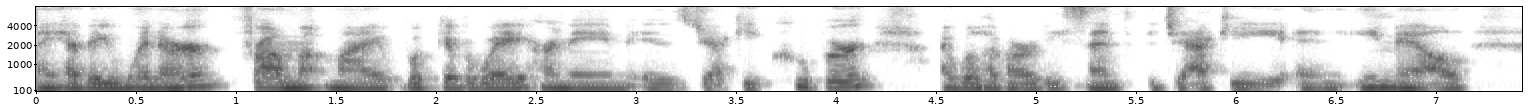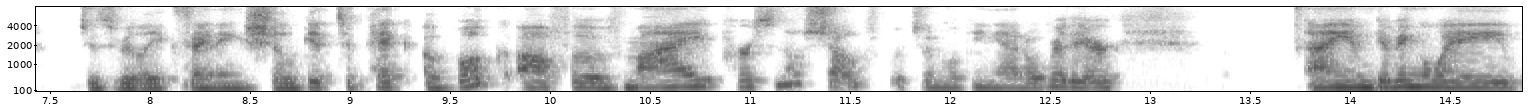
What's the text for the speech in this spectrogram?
I have a winner from my book giveaway. Her name is Jackie Cooper. I will have already sent Jackie an email, which is really exciting. She'll get to pick a book off of my personal shelf, which I'm looking at over there. I am giving away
